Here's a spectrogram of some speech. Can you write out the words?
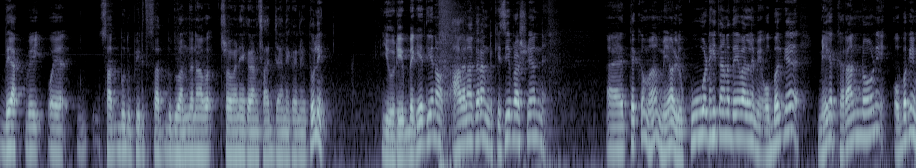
දෙයක් වෙයි ඔය සත්බුදු පිරිත සත්බුදු වන්දනාව ශ්‍රවණය කරන්න සජ්ජායනය කරන තුලින් YouTube එකේ තියෙනවා ආගනා කරන්න කිසි ප්‍රශ්නයක් නැහැ. ඒත් එක්කම මේවා ලොකුවට හිතන දේවල් නෙමෙයි. ඔබගේ මේක කරන්න ඕනේ ඔබගේ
